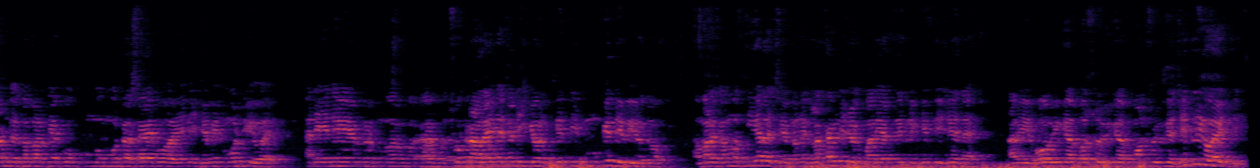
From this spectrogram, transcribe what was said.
સમજો, તમારે ત્યાં કોઈ મોટા સાહેબ હોય, એની જમીન મોટી હોય, અને એને છોકરા લઈને ચડી ગયો, ખેતી મૂકી દેવી હતો અમારા ગામમાં તૈયાર છે, મને લખાવી દેજો કે મારી આટલી ખેતી છે ને, આવી સો વીઘા, બસો વીઘા, પાંચસો વીઘા જેટલી હોય એટલી.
